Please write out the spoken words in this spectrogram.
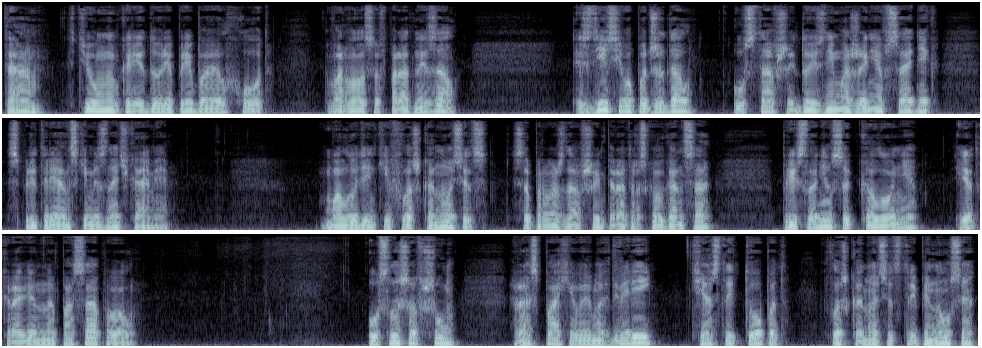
Там, в темном коридоре, прибавил ход, ворвался в парадный зал. Здесь его поджидал уставший до изнеможения всадник с претарианскими значками. Молоденький флажконосец, сопровождавший императорского гонца, прислонился к колонне и откровенно посапывал. Услышав шум распахиваемых дверей, частый топот, флажконосец трепенулся,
